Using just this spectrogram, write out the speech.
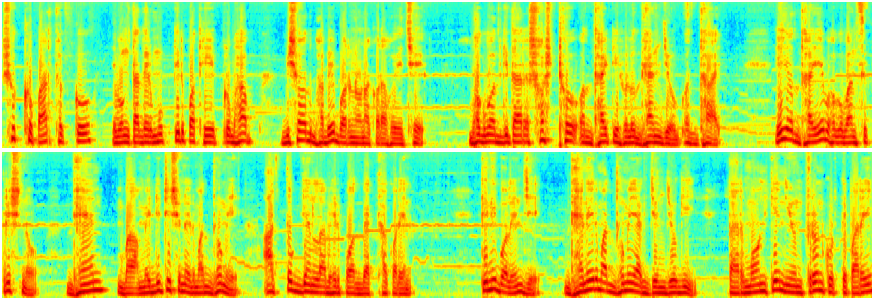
সূক্ষ্ম পার্থক্য এবং তাদের মুক্তির পথে প্রভাব বিশদভাবে বর্ণনা করা হয়েছে। ভগবদ্গীতার ষষ্ঠ অধ্যায়টি হল ধ্যানযোগ অধ্যায়। এই অধ্যায়ে ভগবান শ্রীকৃষ্ণ ধ্যান বা মেডিটেশনের মাধ্যমে আত্মজ্ঞান লাভের পথ ব্যাখ্যা করেন। তিনি বলেন যে, ধ্যানের মাধ্যমে একজন যোগী তার মনকে নিয়ন্ত্রণ করতে পারে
